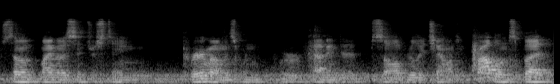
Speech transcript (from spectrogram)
some of my most interesting career moments when we're having to solve really challenging problems but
